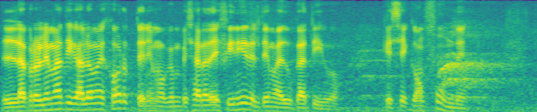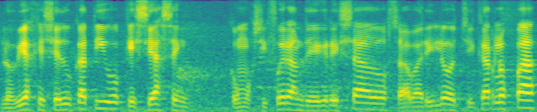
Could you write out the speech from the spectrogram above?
La problemática a lo mejor tenemos que empezar a definir el tema educativo, que se confunden los viajes educativos que se hacen como si fueran de egresados a Bariloche y Carlos Paz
